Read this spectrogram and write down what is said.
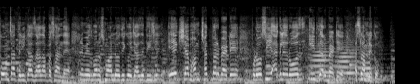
कौन सा तरीका ज़्यादा पसंद है। अपने मेज़बान उस्मान लोधी को इजाज़त दीजिए। एक शब हम छत पर बैठे पड़ोसी अगले रोज़ ईद घर बैठे वालेकुम।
